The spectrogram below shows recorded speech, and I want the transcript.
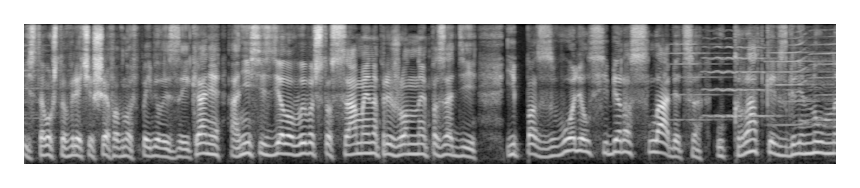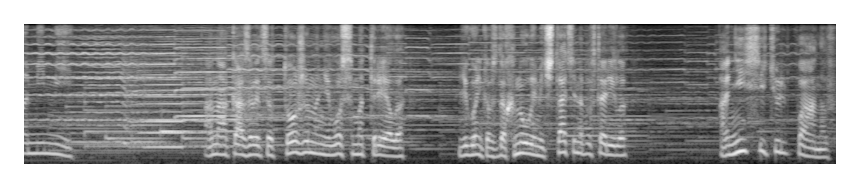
Из того, что в речи шефа вновь появилось заикание, Аниси сделал вывод, что самое напряженное позади, и позволил себе расслабиться, украдкой взглянул на Мими. Она, оказывается, тоже на него смотрела, легонько вздохнула и мечтательно повторила «Аниси Тюльпанов».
